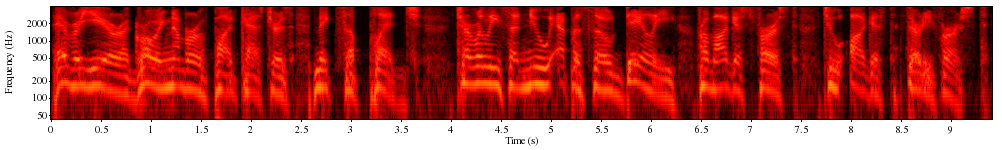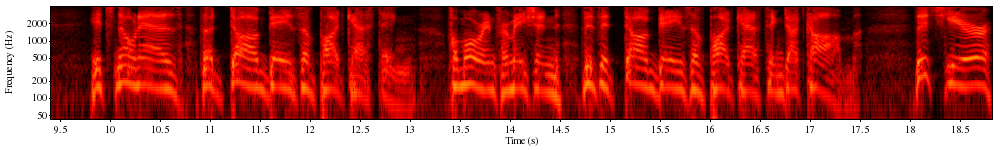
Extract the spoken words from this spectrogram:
Every year, a growing number of podcasters makes a pledge to release a new episode daily from August 1st to August 31st. It's known as the Dog Days of Podcasting. For more information, visit dogdaysofpodcasting.com. This year,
